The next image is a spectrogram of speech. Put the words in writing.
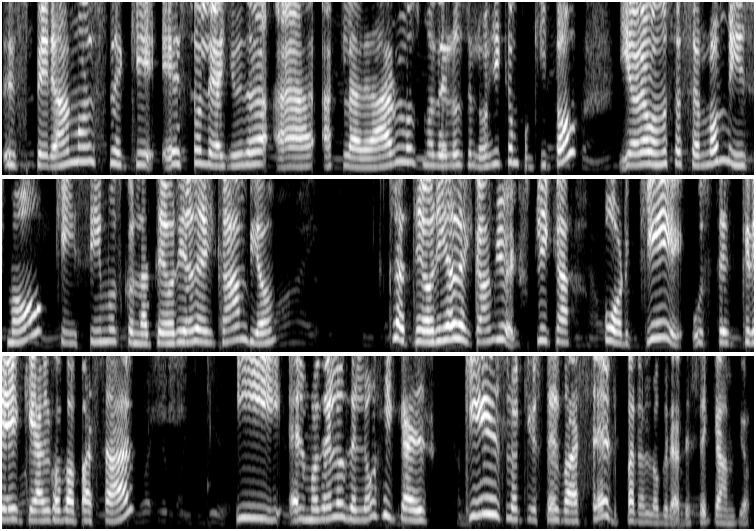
Esperamos de que eso le ayuda a aclarar los modelos de lógica un poquito y ahora vamos a hacer lo mismo que hicimos con la teoría del cambio la teoría del cambio explica por qué usted cree que algo va a pasar y el modelo de lógica es qué es lo que usted va a hacer para lograr ese cambio.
